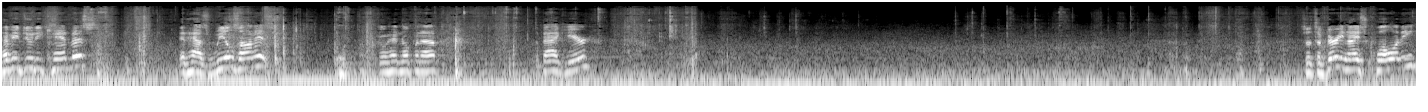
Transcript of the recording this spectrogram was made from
Heavy duty canvas. It has wheels on it. Go ahead and open up the bag here. So it's a very nice quality.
